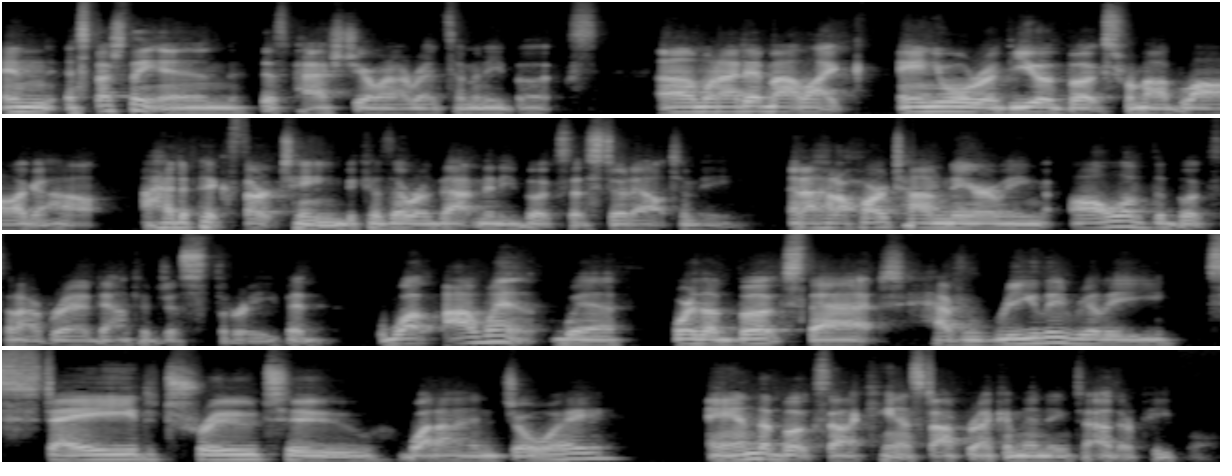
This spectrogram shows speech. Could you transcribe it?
And especially in this past year when I read so many books. Um, when I did my like annual review of books for my blog, I, I had to pick 13 because there were that many books that stood out to me. And I had a hard time narrowing all of the books that I've read down to just three. But what I went with were the books that have really, really stayed true to what I enjoy and the books that I can't stop recommending to other people.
